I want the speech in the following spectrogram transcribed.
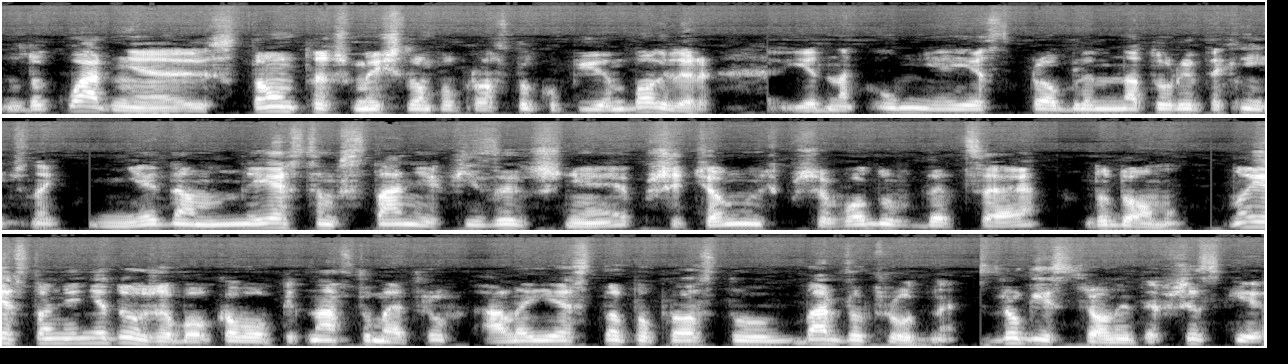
Dokładnie, stąd też myślą po prostu kupiłem boiler. Jednak u mnie jest problem natury technicznej. Nie, dam, nie jestem w stanie fizycznie przyciągnąć przewodów DC do domu. No jest to nie, niedużo, bo około 15 metrów, ale jest to po prostu bardzo trudne. Z drugiej strony te wszystkie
